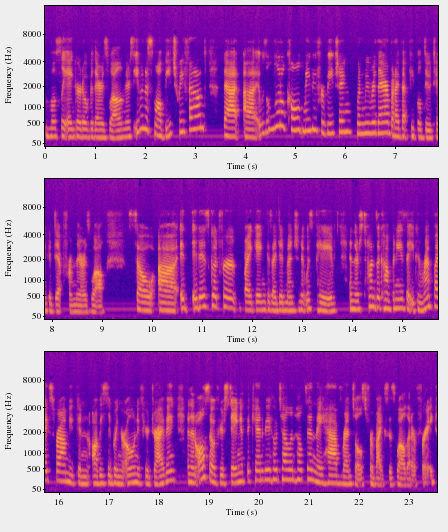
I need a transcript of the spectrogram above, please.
mostly anchored over there as well. And there's even a small beach we found that uh, it was a little cold maybe for beaching when we were there, but I bet people do take a dip from there as well. So uh, it, it is good for biking because I did mention it was paved. And there's tons of companies that you can rent bikes from. You can obviously bring your own if you're driving. And then also, if you're staying at the Canopy Hotel in Hilton, they have rentals for bikes as well that are free.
